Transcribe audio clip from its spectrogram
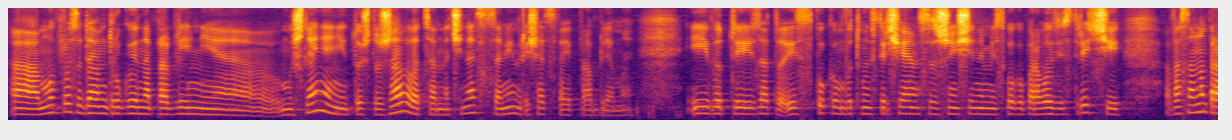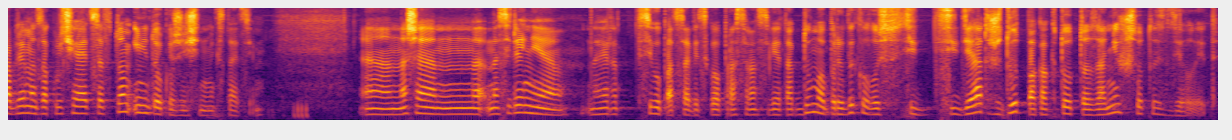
мы просто даем другое направление мышления, не то, что жаловаться, а начинать самим решать свои проблемы. И вот из, из сколько вот мы встречаемся с женщинами, сколько проводим встречи, в основном проблема заключается в том, и не только женщинами, кстати, наше население, наверное, всего подсоветского пространства, я так думаю, привыкло, вот сидят, ждут, пока кто-то за них что-то сделает.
